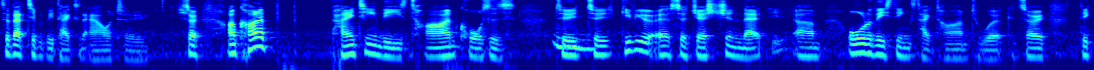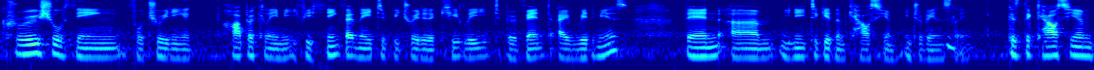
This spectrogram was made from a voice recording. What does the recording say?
So that typically takes an hour or two. So I'm kind of painting these time courses to, Mhm. to give you a suggestion that um, all of these things take time to work. And so the crucial thing for treating a hyperkalemia, if you think they need to be treated acutely to prevent arrhythmias, then um, you need to give them calcium intravenously because the calcium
